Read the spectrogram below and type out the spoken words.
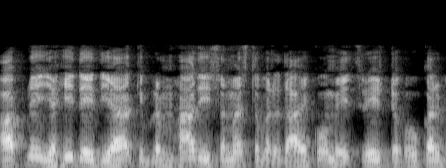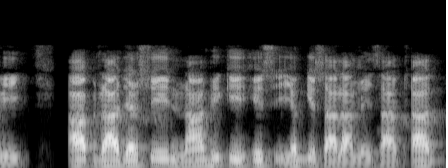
आपने यही दे दिया कि ब्रह्मादि समस्त वरदायकों में श्रेष्ठ होकर भी आप राजर्षि नाभि की इस यज्ञशाला में साक्षात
